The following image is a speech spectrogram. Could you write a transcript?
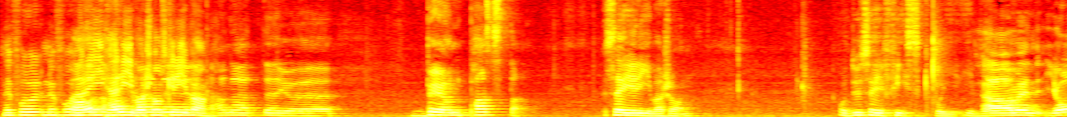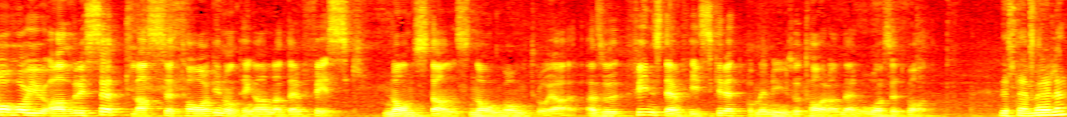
Nu får, nu får Ja, herr, herr Ivarsson han, skriva. eh, Han äter ju eh, bönpasta. Säger Ivarsson. Och du säger fisk på i, i Ja, men jag har ju aldrig sett Lasse tagit någonting annat än fisk. Någonstans, någon gång tror jag. Alltså, finns det en fiskrätt på menyn så tar han den oavsett vad. Det stämmer eller?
